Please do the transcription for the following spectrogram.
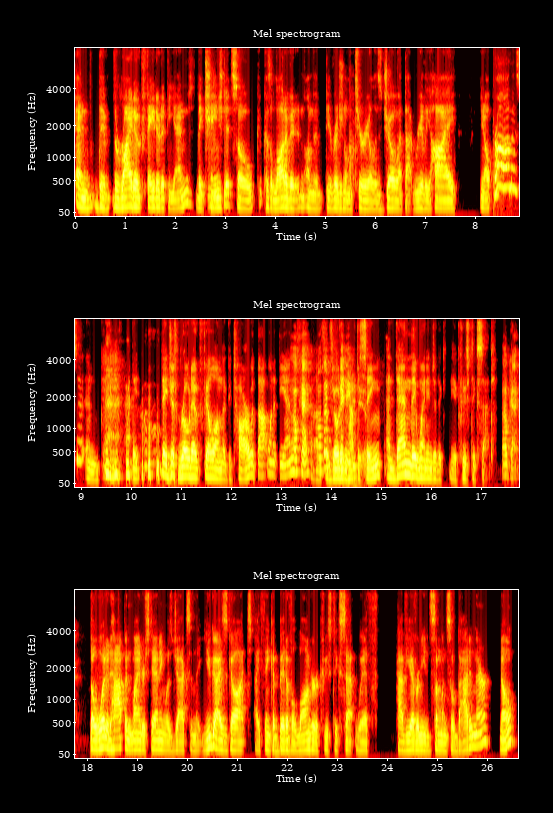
and the the ride out fade out at the end, they Mm-hmm. changed it so because a lot of it on the the original material is Joe at that really high, you know, promise it, and they they just wrote out Phil on the guitar with that one at the end. Okay. Um, Well, so that's Joe didn't have to to do. sing, and then they went into the the acoustic set. okay, So what had happened, my understanding was Jackson that you guys got, I think, a bit of a longer acoustic set with "Have You Ever Needed Someone So Bad" in there. No,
